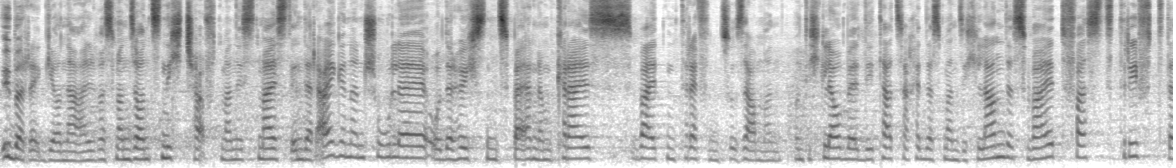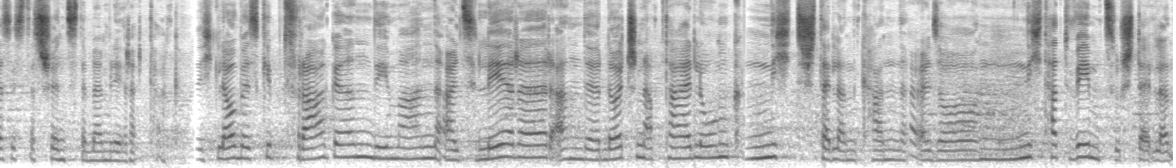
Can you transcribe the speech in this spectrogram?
überregional, was man sonst nicht schafft. Man ist meist in der eigenen Schule oder höchstens bei einem kreisweiten Treffen zusammen. Und ich glaube, die Tatsache, dass man sich landesweit fast trifft, das ist das Schönste beim Lehrertag. Ich glaube, es gibt Fragen, die man als Lehrer an der deutschen Abteilung nicht stellen kann, also nicht hat wem zu stellen.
